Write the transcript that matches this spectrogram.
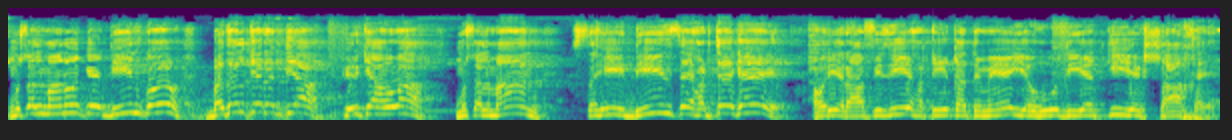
مسلمانوں کے دین کو بدل کے رکھ دیا۔ پھر کیا ہوا؟ مسلمان صحیح دین سے ہٹتے گئے اور یہ رافضی حقیقت میں یہودیت کی ایک شاخ ہے۔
